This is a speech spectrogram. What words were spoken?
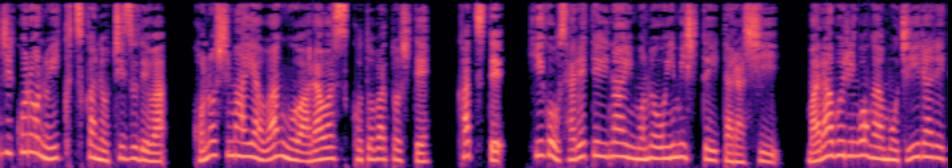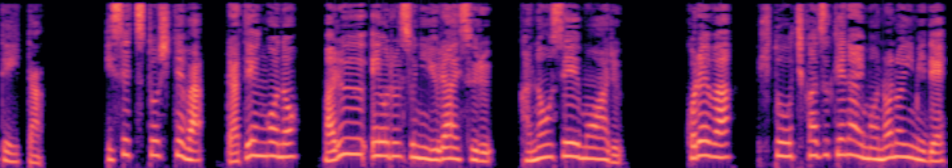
じ頃のいくつかの地図では、この島や湾を表す言葉として、かつて庇護されていないものを意味していたらしい、マラブリ語が用いられていた。遺説としては、ラテン語のマルーエオルスに由来する可能性もある。これは人を近づけないものの意味で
